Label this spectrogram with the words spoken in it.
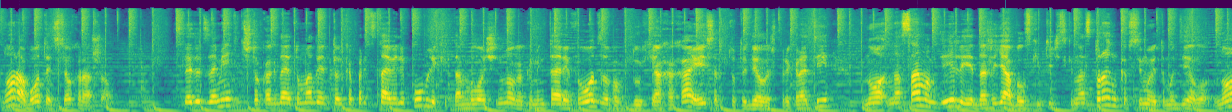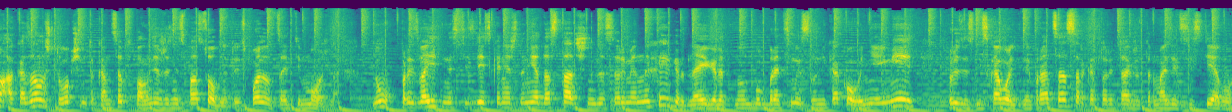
Но работает все хорошо. Следует заметить, что когда эту модель только представили публике, там было очень много комментариев и отзывов в духе «Ахаха, Acer, что ты делаешь, прекрати». Но на самом деле, даже я был скептически настроен ко всему этому делу, но оказалось, что, в общем-то, концепт вполне жизнеспособный, то есть пользоваться этим можно. Ну, производительности здесь, конечно, недостаточно для современных игр, для игр этот ноутбук брать смысла никакого не имеет, плюс здесь низковольтный процессор, который также тормозит систему.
